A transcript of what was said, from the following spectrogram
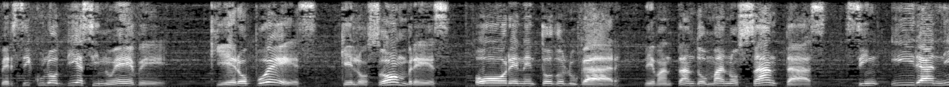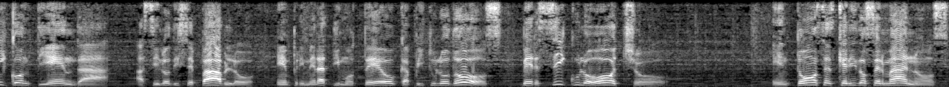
versículo 19. Quiero pues que los hombres oren en todo lugar, levantando manos santas, sin ira ni contienda. Así lo dice Pablo en 1 Timoteo capítulo 2, versículo 8. Entonces, queridos hermanos,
